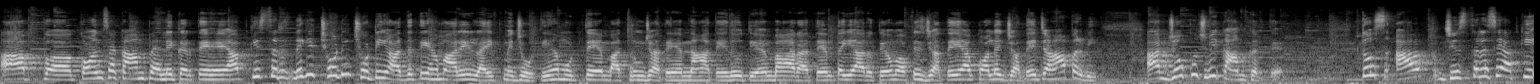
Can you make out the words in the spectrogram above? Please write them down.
आप आ, कौन सा काम पहले करते हैं आप किस तरह देखिए छोटी छोटी आदतें हमारे लाइफ में जो होती है हम उठते हैं बाथरूम जाते हैं हम नहाते हैं धोते हैं हम बाहर आते हैं हम तैयार होते हैं हम ऑफ़िस जाते हैं या कॉलेज जाते हैं जहाँ पर भी आप जो कुछ भी काम करते हैं तो आप जिस तरह से आपकी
